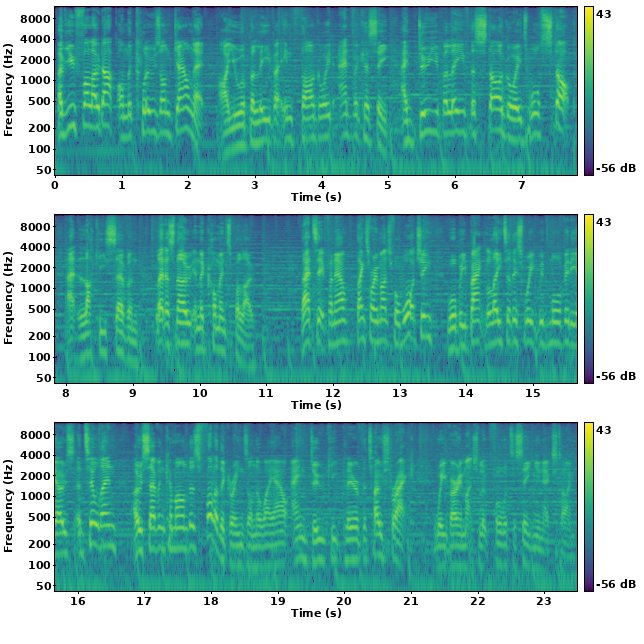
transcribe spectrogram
Have you followed up on the clues on Galnet? Are you a believer in Thargoid advocacy and do you believe the Stargoids will stop at Lucky 7? Let us know in the comments below. That's it for now. Thanks very much for watching. We'll be back later this week with more videos. Until then 0 7 CMDRs follow the greens on the way out and do keep clear of the toast rack. We very much look forward to seeing you next time.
